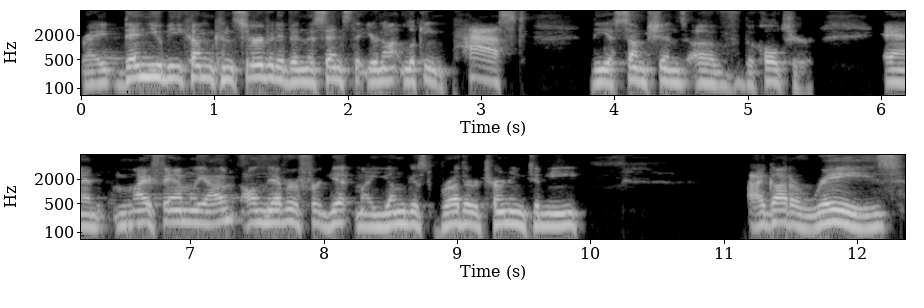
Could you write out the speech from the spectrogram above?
right, then you become conservative in the sense that you're not looking past the assumptions of the culture. And my family, I'll, I'll never forget my youngest brother turning to me. I got a raise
